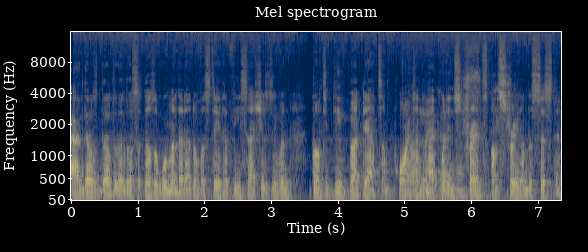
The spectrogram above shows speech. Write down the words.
and there was, there, was, there was- a woman that had overstayed her visa. She's even gone to give birth there at some point, Oh and like putting goodness. stress on strain on the system.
